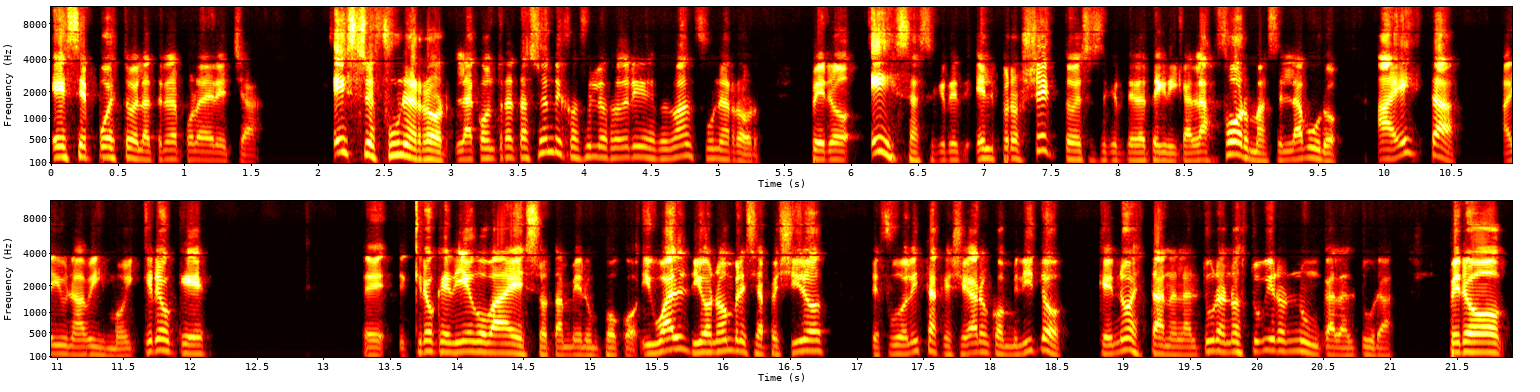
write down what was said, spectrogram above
ese puesto de lateral por la derecha. Ese fue un error. La contratación de José Luis Rodríguez Bevans fue un error pero esa el proyecto de esa Secretaría Técnica, las formas, el laburo, a esta hay un abismo y creo que eh, creo que Diego va a eso también un poco. Igual dio nombres y apellidos de futbolistas que llegaron con Milito que no están a la altura, no estuvieron nunca a la altura, pero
